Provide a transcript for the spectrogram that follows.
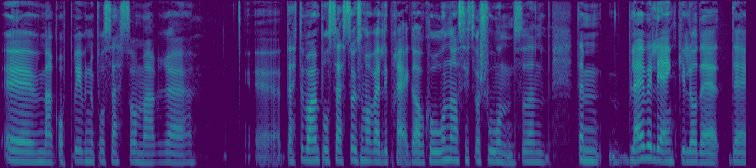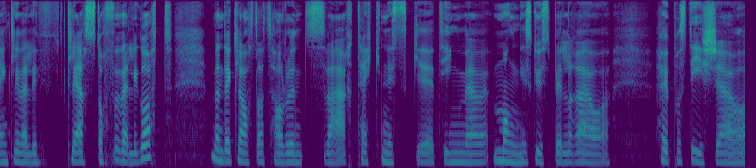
eh, mer opprivende prosesser og mer eh, eh, dette var en prosess som var veldig preget av koronasituasjonen, så den, den ble veldig enkel, og det, det er egentlig veldig kler stoffet veldig godt. Men det er klart at har du en svær teknisk eh, ting med mange skuespillere og høy prestisje, og,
